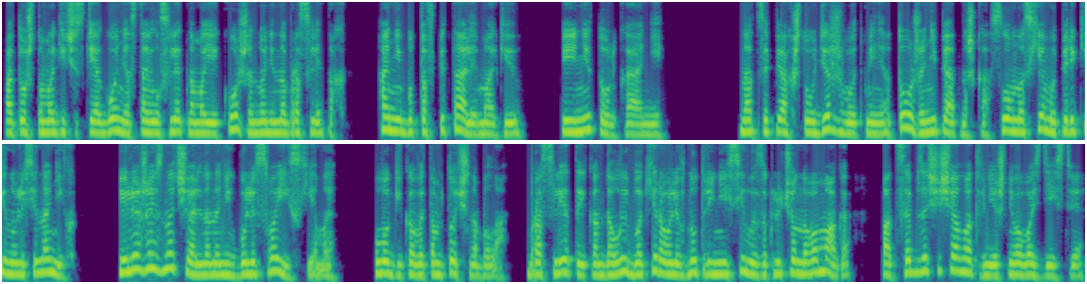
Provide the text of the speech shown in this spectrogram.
а то, что магический огонь оставил след на моей коже, но не на браслетах. Они будто впитали магию. И не только они. На цепях, что удерживают меня, тоже не пятнышко, словно схемы перекинулись и на них. Или же изначально на них были свои схемы. Логика в этом точно была. Браслеты и кандалы блокировали внутренние силы заключенного мага, а цепь защищала от внешнего воздействия.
